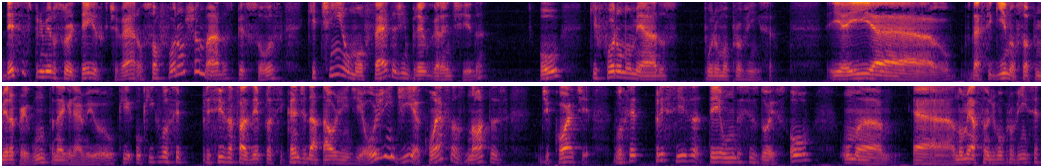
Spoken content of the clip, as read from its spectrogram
desses primeiros sorteios que tiveram, só foram chamadas pessoas que tinham uma oferta de emprego garantida ou que foram nomeados por uma província. E aí, é, seguindo a sua primeira pergunta, né, Guilherme? O que, o que você precisa fazer para se candidatar hoje em dia? Hoje em dia, com essas notas de corte, você precisa ter um desses dois. Ou uma é, nomeação de uma província,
